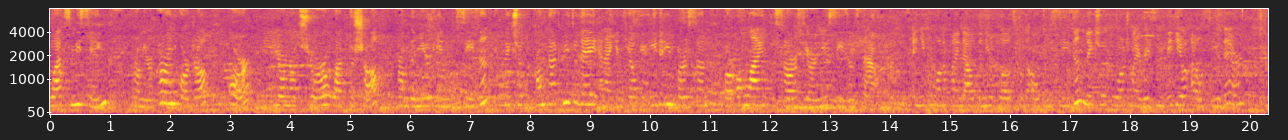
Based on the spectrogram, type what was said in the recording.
what's missing from your current wardrobe or you're not sure what to shop from the new in season, make sure to contact me today and I can help you either in person or online to source your new season style. And if you want to find out the new clothes for the autumn season, make sure to watch my recent video. I will see you there.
